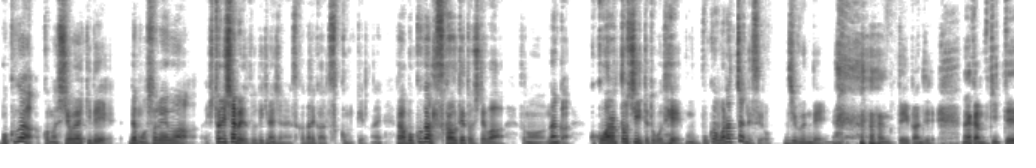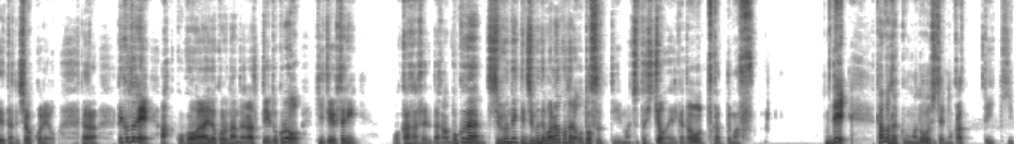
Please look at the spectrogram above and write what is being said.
僕がこの塩焼きで、でもそれは一人喋るとできないじゃないですか。誰かが突っ込むっていうのはね。だから僕が使う手としては、その、なんか、ここ笑ってほしいってとこで、もう僕は笑っちゃうんですよ。自分で。っていう感じで。何回も聞いてたでしょ？これを。だから、ってことで、あ、ここは笑いどころなんだなっていうところを聞いてる人に分からせる。だから僕が自分で言って自分で笑うことで落とすっていう、まあちょっと卑怯なやり方を使ってます。で、田畑くんはどうしてるのかって聞い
